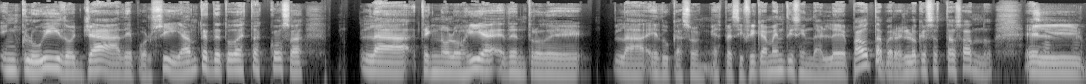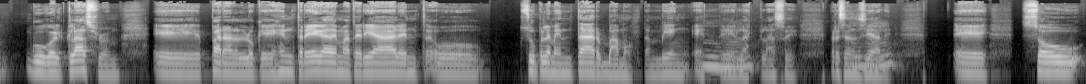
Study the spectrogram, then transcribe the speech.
incluido ya de por sí, antes de todas estas cosas, la tecnología dentro de la educación, específicamente y sin darle pauta, pero es lo que se está usando, el Exacto. Google Classroom, eh, para lo que es entrega de material ent- o suplementar, vamos, también este, las clases presenciales. Eh, so,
